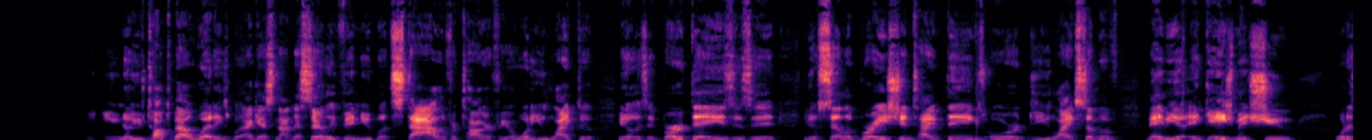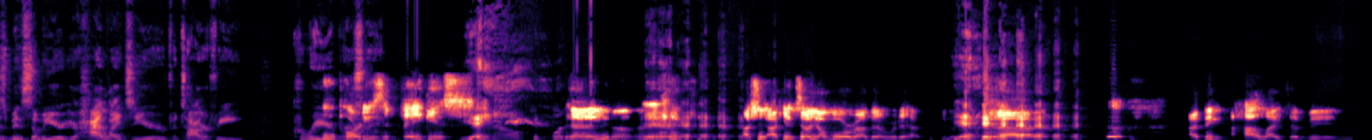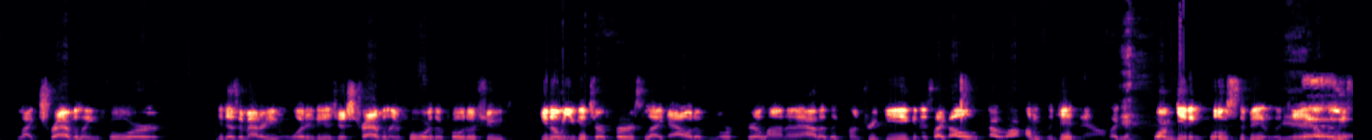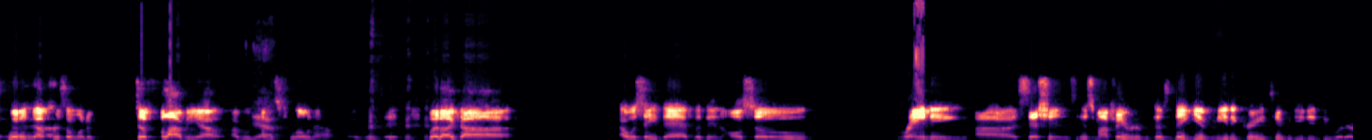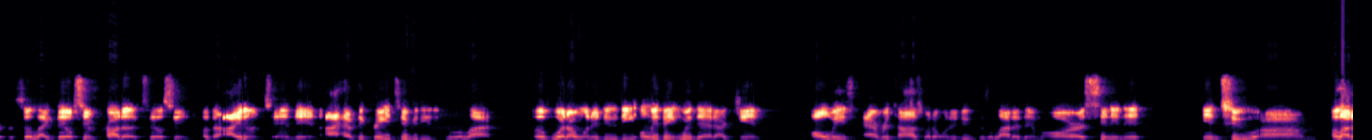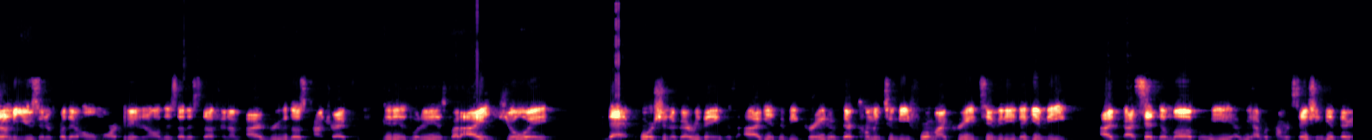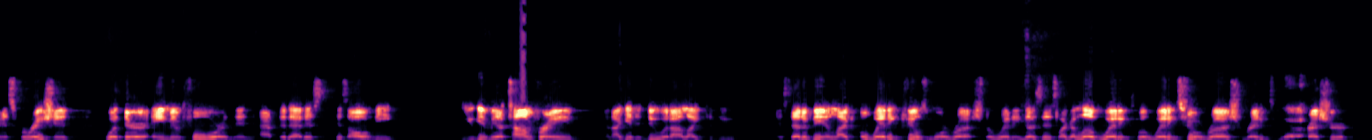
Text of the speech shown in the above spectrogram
you know, you've talked about weddings, but I guess not necessarily venue, but style of photography, or what do you like to, you know, is it birthdays, is it you know celebration type things, or do you like some of maybe an engagement shoot? What has been some of your your highlights of your photography career? Pool parties in Vegas, yeah, you know, what yeah, you know, yeah. I should I can tell y'all more about that where they happen. You know? Yeah, but, uh, I think highlights have been like traveling for it doesn't matter even what it is, just traveling for the photo shoots. You know, when you get your first like out of North Carolina, out of the country gig, and it's like, oh, I'm legit now, like, yeah. or I'm getting close to being legit. Yeah, I'm at least good enough for someone to, to fly me out. I was, yeah. I was flown out, but like, uh, I would say that, but then also branding uh, sessions is my favorite because they give me the creativity to do whatever. So like they'll send products, they'll send other items, and then I have the creativity to do a lot of what I want to do. The only thing with that, I can't always advertise what I want to do because a lot of them are sending it into um, a lot of them are using it for their own marketing and all this other stuff. And I'm, I agree with those contracts. It is what it is, but I enjoy that portion of everything because I get to be creative. They're coming to me for my creativity. They give me I, I set them up we we have a conversation, get their inspiration, what they're aiming for, and then after that, it's it's all me. You give me a time frame, and I get to do what I like to do. Instead of being like a wedding feels more rushed. A wedding does this. Like I love weddings, but weddings feel rushed. Weddings more yeah. pressure.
